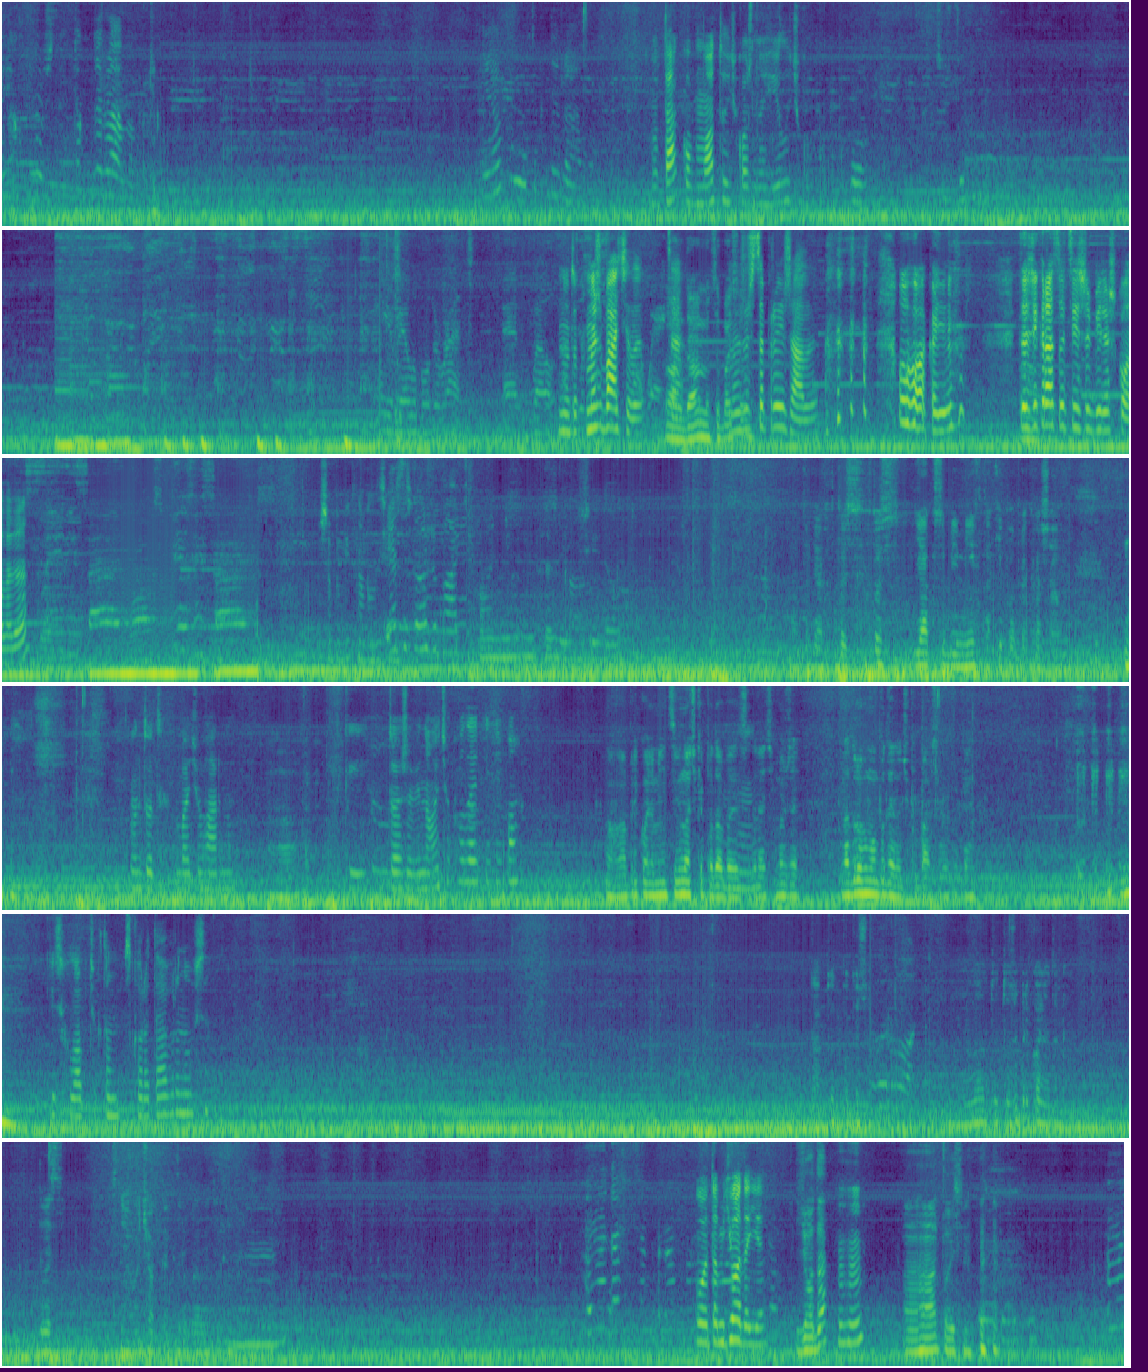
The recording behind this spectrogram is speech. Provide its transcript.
воно ж так дерева? Тут- А як воно так дерева? Ну так, обмотують кожну гілочку. О. Це тут. Ну так ми ж бачили А, да, ми це Ми вже ж це проїжджали. Огокаю. Це ж якраз оці, що біля школи, так? Да? Щоб вікна були Я це теж бачу. От таке, хтось, хтось як собі міг, так і поприкрашав. Вон тут бачу гарно. Ага, так. Такий теж віночок великий, типу. Ага, прикольно, мені ці віночки подобаються, до речі. Ми вже на другому будиночку бачили таке. Якийсь хлопчик там з карате вернувся. Так, тут поки що. Ну, тут дуже прикольно так. Дивись, сніговичок так зробили. А ми десь це прямо. О, там йода є. Йода? Угу. Ага, точно.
